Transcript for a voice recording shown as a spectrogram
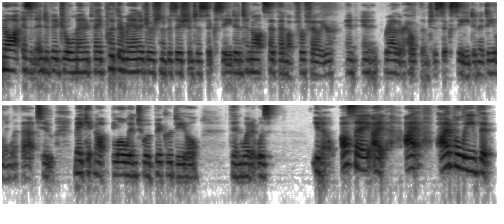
not as an individual manager. They put their managers in a position to succeed and to not set them up for failure and, and rather help them to succeed in a dealing with that to make it not blow into a bigger deal than what it was you know, I'll say I I I believe that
